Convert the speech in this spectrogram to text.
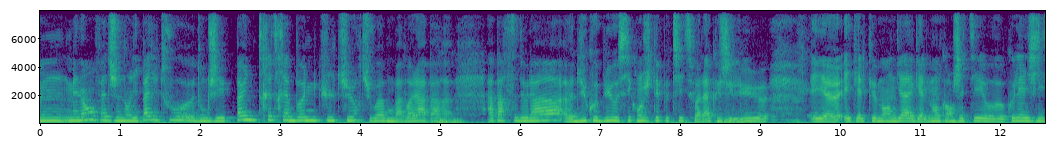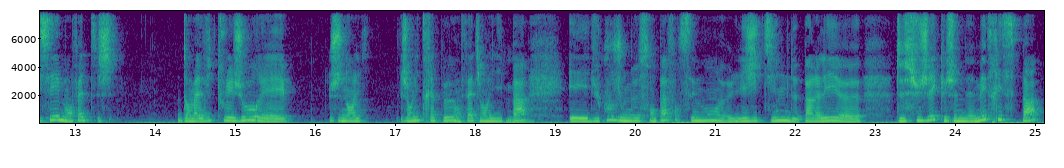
mais non, en fait, je n'en lis pas du tout. Donc, j'ai pas une très très bonne culture, tu vois. Bon, bah voilà, à part, mhm. à part ces deux-là. du Kobu aussi quand j'étais petite, voilà, que j'ai lu. Et, et, quelques mangas également quand j'étais au collège-lycée. Mais en fait, dans ma vie de tous les jours et je n'en lis j'en lis très peu en fait j'en lis pas. Et du coup je me sens pas forcément euh, légitime de parler euh, de sujets que je ne maîtrise pas.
